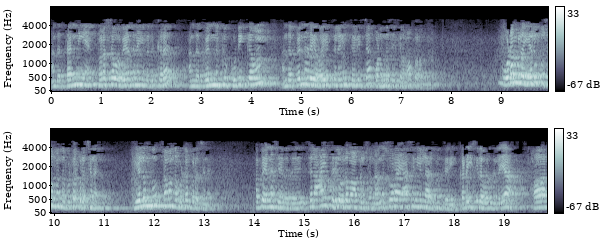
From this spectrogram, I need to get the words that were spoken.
அந்த தண்ணியை பிரசவ வேதனையில் இருக்கிற அந்த பெண்ணுக்கு குடிக்கவும் அந்த பெண்ணுடைய வயிற்றுலையும் தெளிச்சா குழந்தை சீக்கிரமா பிறந்தது உடம்புல எலும்பு சம்பந்தப்பட்ட பிரச்சனை. எலும்பு சம்பந்தப்பட்ட பிரச்சனை. அப்ப என்ன செய்யறது சில ஆயத்துகள் உலமாக்கள் சொன்னாங்க சூரா யாசினி எல்லாருக்கும் தெரியும் கடைசியில் வருது இல்லையா கால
